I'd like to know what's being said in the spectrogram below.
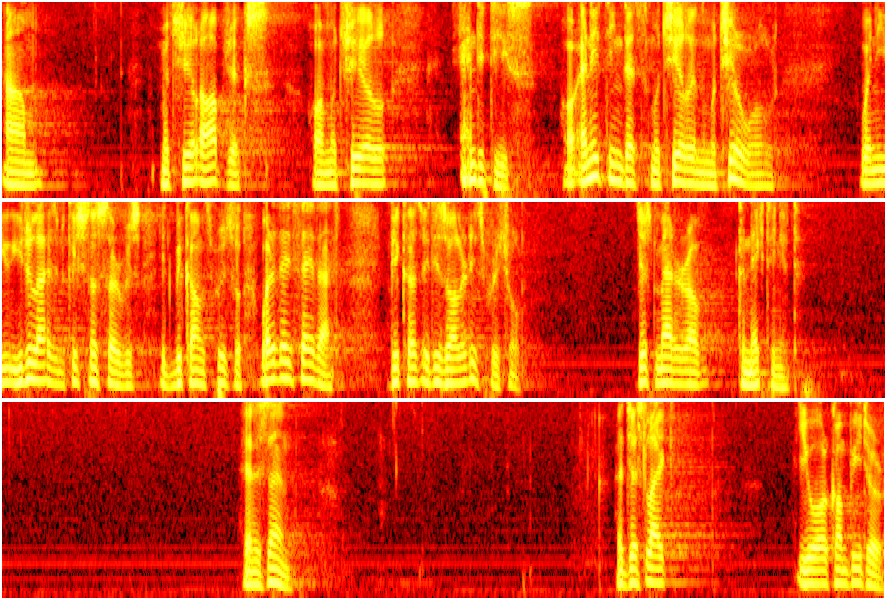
um, material objects or material entities or anything that's material in the material world, when you utilize in Krishna's service, it becomes spiritual. Why do they say that? Because it is already spiritual. Just matter of connecting it. You understand? It's just like your computer.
